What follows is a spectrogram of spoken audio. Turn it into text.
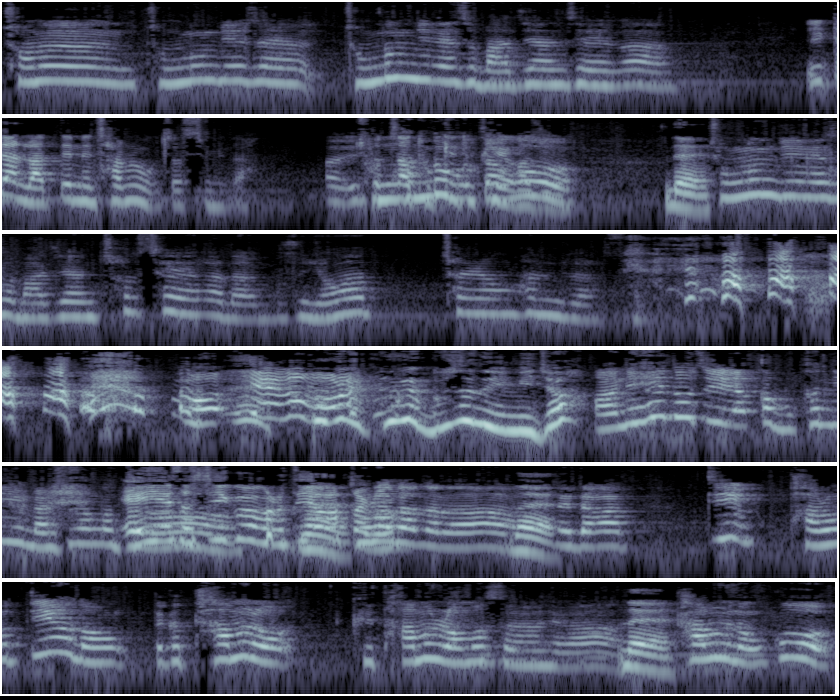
저는 정동진에서 정동진에서 맞이한 새해가 일단 라떼는 잠을 못 잤습니다. 아, 존나 잠도 못 자고. 네. 정동진에서 맞이한 첫 새해가 나 무슨 영화 촬영하는 줄 알았어. 뭐 얘가 뭘 그게, 그게 무슨 의미죠? 아니 해돋이 아까 목사님이 말씀한 것처럼 A에서 C 구역으로 뛰어갔다고. 돌아가잖아. 네. 근데 내가 뛰 바로 뛰어 넘 내가 담을 어- 그 담을 넘었어요 제가. 네. 담을 넘고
